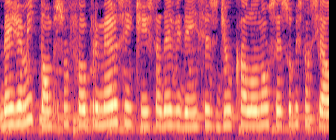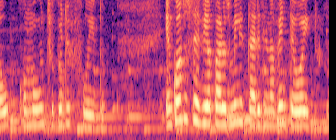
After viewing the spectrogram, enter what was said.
Benjamin Thompson foi o primeiro cientista a dar evidências de o calor não ser substancial como um tipo de fluido. Enquanto servia para os militares em 98,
